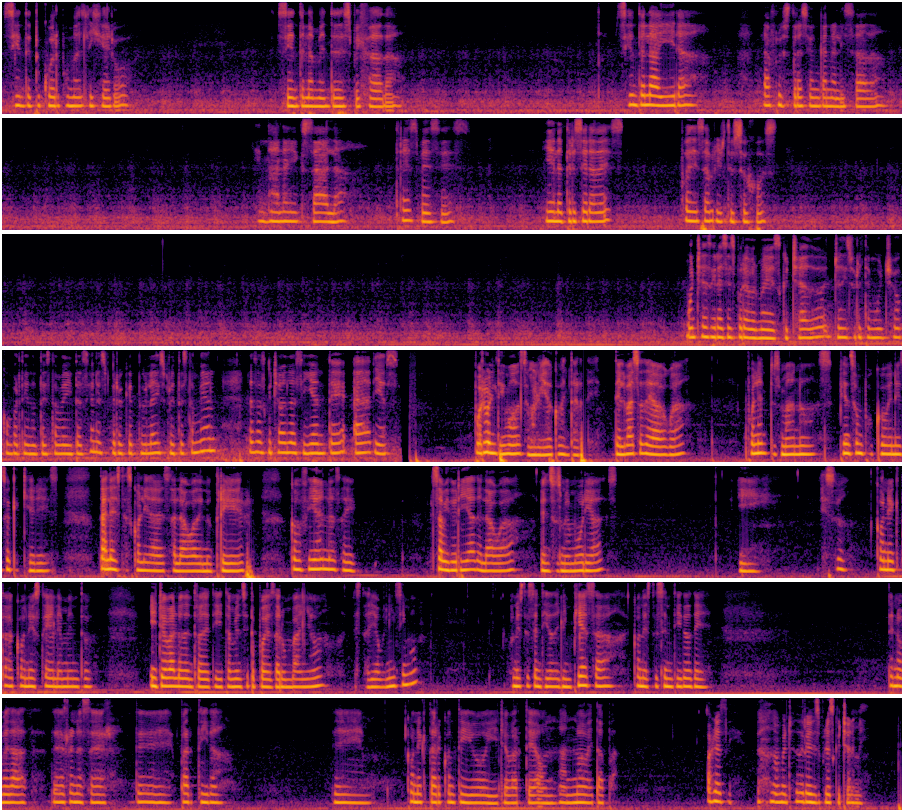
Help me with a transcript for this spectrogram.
Siente tu cuerpo más ligero. Siente la mente despejada. Siente la ira, la frustración canalizada. Inhala y exhala tres veces. Y a la tercera vez puedes abrir tus ojos. Muchas gracias por haberme escuchado. Yo disfruté mucho compartiéndote esta meditación. Espero que tú la disfrutes también. Nos escuchamos la siguiente. Adiós. Por último, se me olvidó comentarte del vaso de agua Ponla en tus manos, piensa un poco en eso que quieres, dale estas cualidades al agua de nutrir, confía en la sabiduría del agua, en sus memorias y eso, conecta con este elemento y llévalo dentro de ti. También si te puedes dar un baño, estaría buenísimo. Con este sentido de limpieza, con este sentido de, de novedad de renacer, de partida, de conectar contigo y llevarte a una nueva etapa. Ahora sí, muchas gracias por escucharme.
